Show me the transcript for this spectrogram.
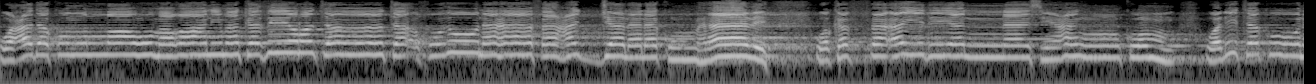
وعدكم الله مغانم كثيرة تأخذونها فعجل لكم هذه وكف أيدي الناس عنكم ولتكون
